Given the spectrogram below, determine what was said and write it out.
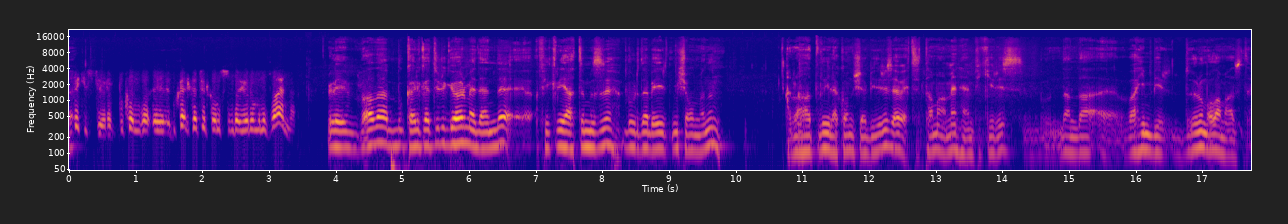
destek istiyorum. Bu konuda e, bu karikatür konusunda yorumunuz var mı? E, Valla bu karikatürü görmeden de e, fikriyatımızı burada belirtmiş olmanın rahatlığıyla konuşabiliriz. Evet tamamen hemfikiriz. Bundan daha e, vahim bir durum olamazdı.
